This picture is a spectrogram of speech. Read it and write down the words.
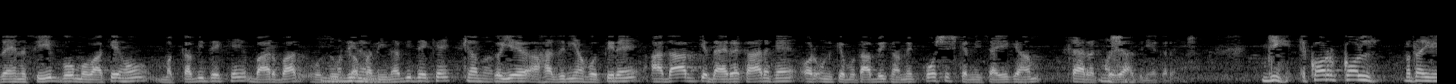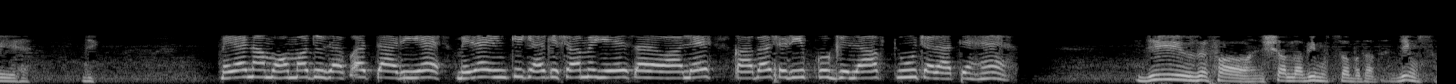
ذہن نصیب وہ مواقع ہوں مکہ بھی دیکھیں بار بار حضور کا مدینہ بھی۔ دیکھیں۔ تو یہ حاضریاں ہوتی رہیں۔ آداب کے دائرہ کار ہیں اور ان کے مطابق ہمیں کوشش کرنی چاہیے کہ ہم خیال رکھتے ہوئے حاضریاں کریں۔ جی ایک اور کال بتائی گئی ہے۔ میرا نام محمد اضافت تاری ہے۔ میرا ان کی کیا قصہ میں یہ سوال ہے کعبہ شریف کو گلاف کیوں چڑھاتے ہیں؟ جی حذیفہ انشاءاللہ ابھی مجھ سے بتاتے ہیں۔ جی مجھ سے۔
